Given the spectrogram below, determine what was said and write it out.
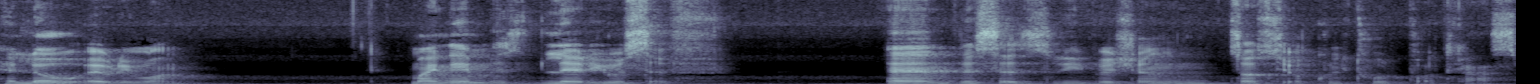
Hello everyone. My name is Dellair Youssef and this is Revision Socioculture podcast.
